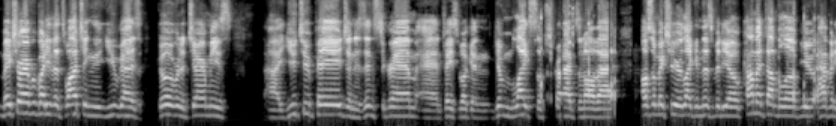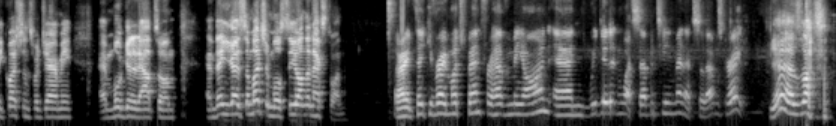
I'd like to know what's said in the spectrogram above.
make sure everybody that's watching, you guys go over to Jeremy's uh, YouTube page and his Instagram and Facebook and give him likes, subscribes, and all that. Also, make sure you're liking this video. Comment down below if you have any questions for Jeremy, and we'll get it out to him. And thank you guys so much, and we'll see you on the next one. All right. Thank you very much, Ben, for having me on. And we did it in what, 17 minutes. So that was great. Yeah, it was awesome.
